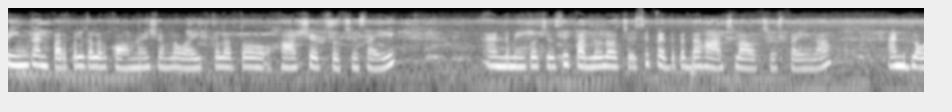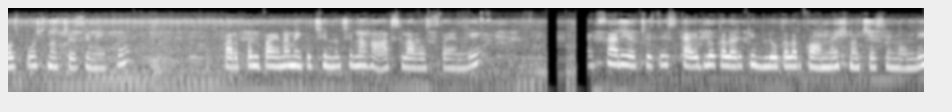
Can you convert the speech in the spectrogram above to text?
పింక్ అండ్ పర్పుల్ కలర్ కాంబినేషన్లో వైట్ కలర్తో హార్ట్ షేప్స్ వచ్చేసాయి. అండ్ మీకు వచ్చేసి పళ్ళులో వచ్చేసి పెద్ద పెద్ద హార్ట్స్లా వచ్చేస్తాయి ఇలా. అండ్ బ్లౌజ్ పోర్షన్ వచ్చేసి మీకు పర్పుల్ పైన మీకు చిన్న చిన్న హార్ట్స్ లాగా వస్తాయండి. నెక్స్ట్ శారీ వచ్చేసి స్కై బ్లూ కలర్కి బ్లూ కలర్ కాంబినేషన్ వచ్చేసిందండి.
